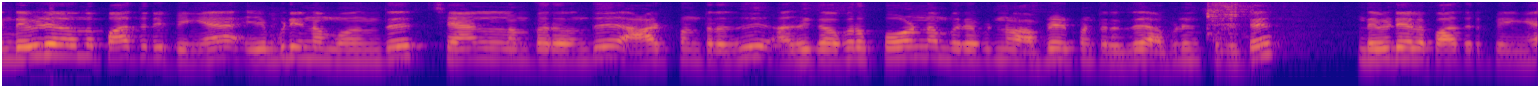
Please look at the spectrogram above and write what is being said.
இந்த வீடியோ வந்து பார்த்துருப்பீங்க. எப்படி நம்ம வந்து சேனல் நம்பரை வந்து ஆட் பண்ணுறது அதுக்கப்புறம் ஃபோன் நம்பர் எப்படி நம்ம அப்டேட் பண்ணுறது அப்படின்னு சொல்லிட்டு இந்த வீடியோவில் பார்த்துருப்பீங்க.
